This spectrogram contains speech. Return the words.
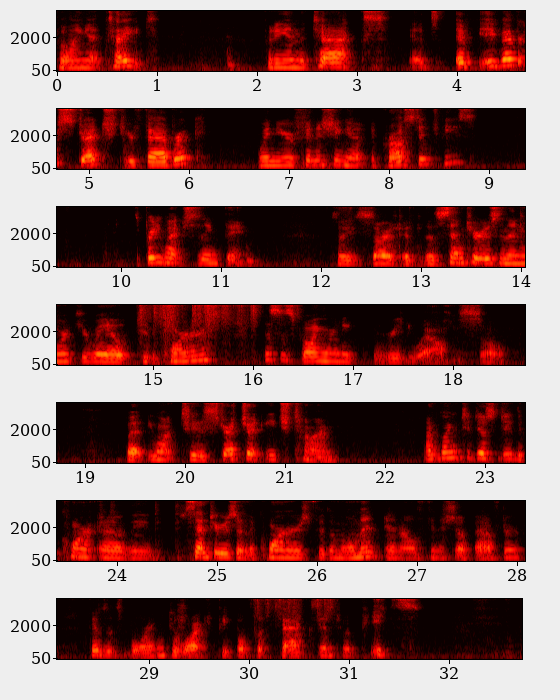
pulling it tight, putting in the tacks. It's if you've ever stretched your fabric when you're finishing a, a cross stitch piece, it's pretty much the same thing. So you start at the centers and then work your way out to the corners. This is going really, really well. So, but you want to stretch it each time. I'm going to just do the cor uh, the centers and the corners for the moment, and I'll finish up after because it's boring to watch people put tacks into a piece.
